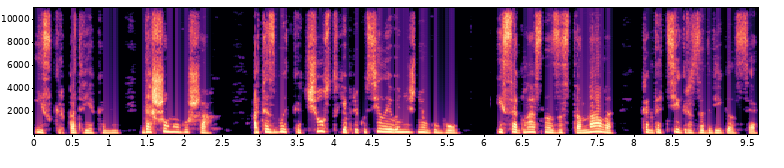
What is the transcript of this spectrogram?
искр под веками, до шума в ушах. От избытка чувств я прикусила его нижнюю губу и согласно застонала, когда тигр задвигался,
